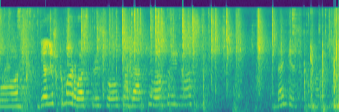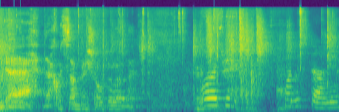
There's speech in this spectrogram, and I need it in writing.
О, Дедушка Мороз пришел, подарки вам принес. Да, Дедушка Мороз? Да, да, хоть сам пришел, то ладно. Очень подустали.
